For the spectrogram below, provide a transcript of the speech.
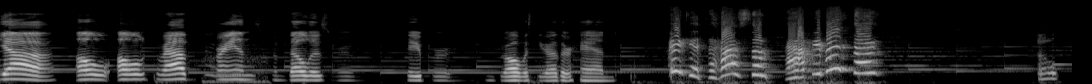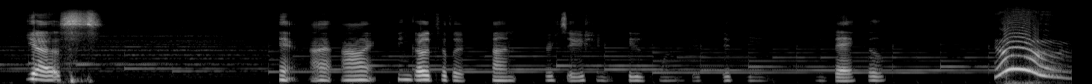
Yeah, I'll I'll grab crayons from Bella's room, paper, and draw with your other hand. We get to have some happy birthday. Oh, Yes. Yeah, I, I can go to the conversation too, Clunk, if, if you, you back up. Ooh,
